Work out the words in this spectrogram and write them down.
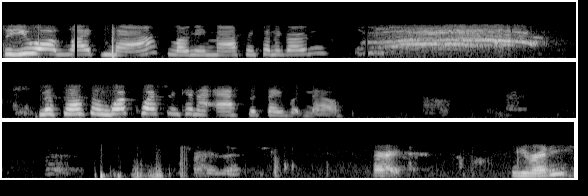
Do you all like math? Learning math in kindergarten? Yeah. Miss Nelson, what question can I ask that they would know? All right. You ready?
